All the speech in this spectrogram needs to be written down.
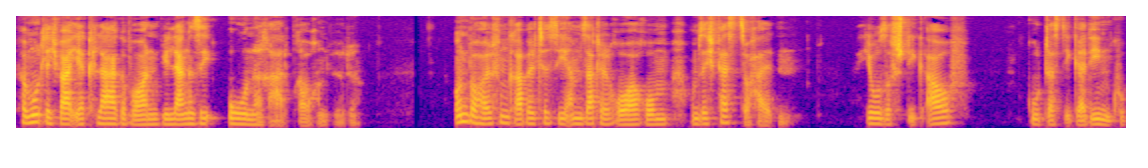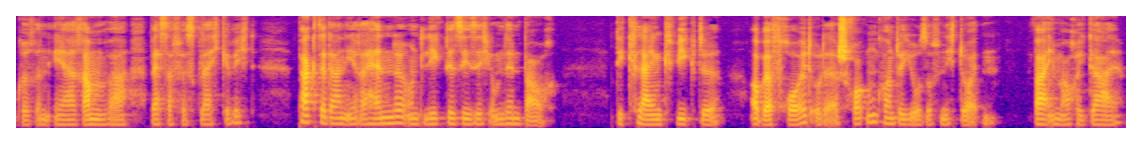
Vermutlich war ihr klar geworden, wie lange sie ohne Rad brauchen würde. Unbeholfen grabbelte sie am Sattelrohr rum, um sich festzuhalten. Josef stieg auf, gut, dass die Gardinenguckerin eher Ramm war, besser fürs Gleichgewicht, packte dann ihre Hände und legte sie sich um den Bauch. Die Klein quiekte. Ob erfreut oder erschrocken, konnte Josef nicht deuten. War ihm auch egal.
